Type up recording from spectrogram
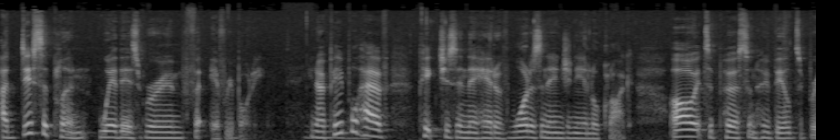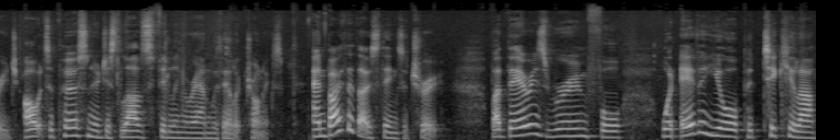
a discipline where there's room for everybody. You know, people mm. have pictures in their head of what does an engineer look like? Oh, it's a person who builds a bridge. Oh, it's a person who just loves fiddling around with electronics. And both of those things are true. But there is room for whatever your particular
